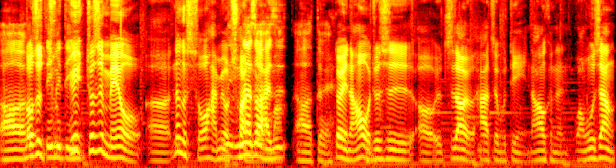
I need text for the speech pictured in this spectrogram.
哦，都是租因为 DVD，就是没有呃那个时候还没有你串，那时候还是啊，对，对，然后我就是哦有知道有他这部电影，然后可能网络上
